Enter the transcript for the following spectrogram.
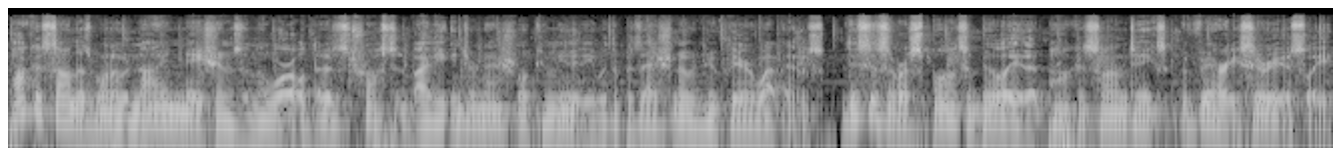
Pakistan is one of nine nations in the world that is trusted by the international community with the possession of nuclear weapons. This is a responsibility that Pakistan takes very seriously,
